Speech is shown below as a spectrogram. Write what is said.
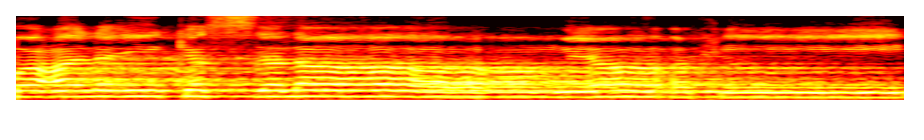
وعليك السلام يا أخي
